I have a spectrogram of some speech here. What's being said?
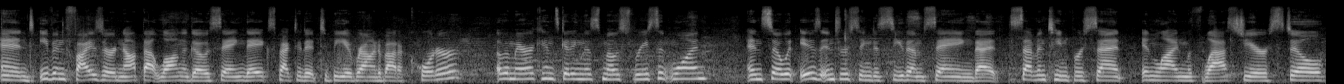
And even Pfizer, not that long ago, saying they expected it to be around about a quarter of Americans getting this most recent one. And so it is interesting to see them saying that 17% in line with last year, still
